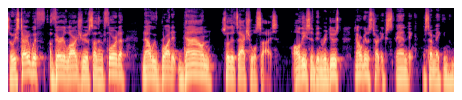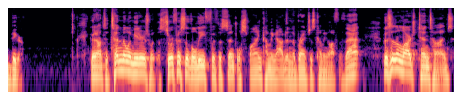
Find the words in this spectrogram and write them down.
So we started with a very large view of southern Florida. Now we've brought it down so that it's actual size. All these have been reduced. Now we're going to start expanding and start making them bigger. Go down to 10 millimeters with the surface of the leaf with the central spine coming out and the branches coming off of that. This is enlarged 10 times.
